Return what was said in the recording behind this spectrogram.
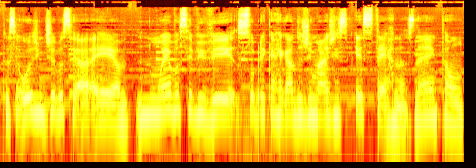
Então, assim, hoje em dia você é, não é você viver sobrecarregado de imagens externas, né? Então,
